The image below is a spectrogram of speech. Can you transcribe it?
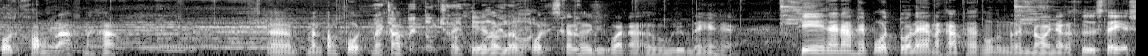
ปลดของรักนะครับ เออมันต้องปลดนะครับไม่จำเป็นต้องใช้โอเค เราเริ่มปลดกันเลยดีกว่านะ เออ ผมลืมได้ไงเนี่ย ที่แนะนำให้ปลดตัวแรกนะครับ ถ้าเงินน้อยนะก็คือ Sage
